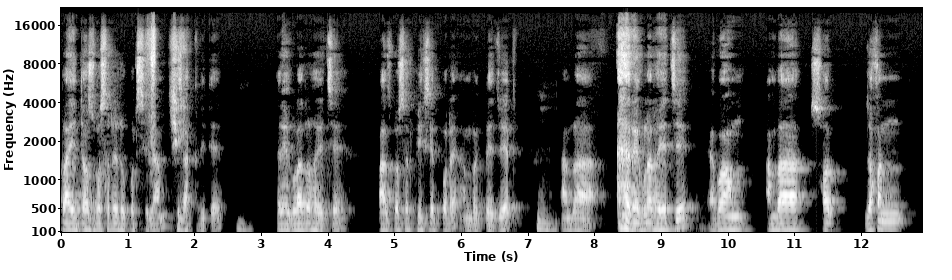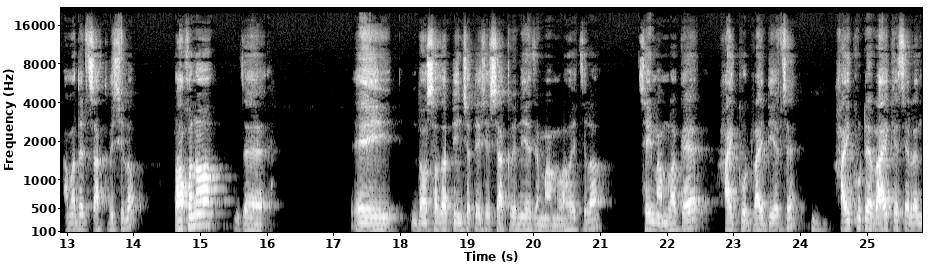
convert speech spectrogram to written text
প্রায় দশ বছরের উপর ছিলাম। চাকরিতে। রেগুলারও হয়েছে। পাঁচ বছর ফিক্সের পরে আমরা গ্রাজুয়েট আমরা রেগুলার হয়েছে এবং আমরা যখন আমাদের চাকরি ছিল তখনও যে এই দশ হাজার তিনশো তেইশের চাকরি নিয়ে যে মামলা হয়েছিল সেই মামলাকে হাইকোর্ট রায় দিয়েছে। হাইকোর্টের রায়কে চ্যালেঞ্জ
